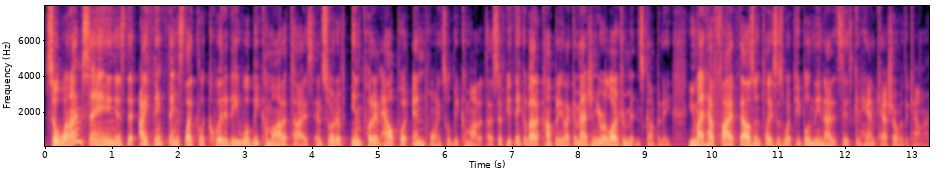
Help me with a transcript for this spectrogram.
so what I'm saying is that I think things like liquidity will be commoditized and sort of input and output endpoints will be commoditized. So if you think about a company, like imagine you're a large remittance company, you might have 5,000 places where people in the United States can hand cash over the counter.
